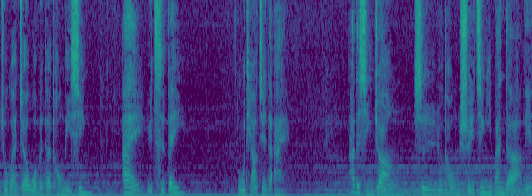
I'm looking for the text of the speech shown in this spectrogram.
主管着我们的同理心、爱与慈悲、无条件的爱。它的形状是如同水晶一般的莲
